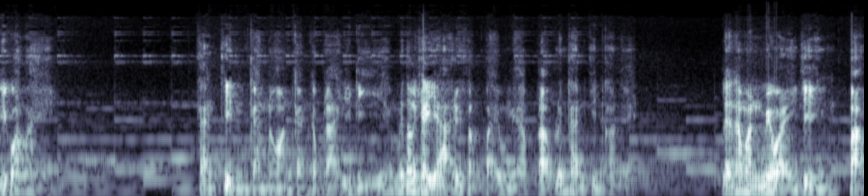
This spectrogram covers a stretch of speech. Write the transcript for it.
ดีกว่าไหมการกินการนอนการขับถ่ายที่ดี ไม่ต้องใช้ยาด้วยซ้ำไปพวกเนี้ยปรับเรื่องการกินก่อนเลย และถ้ามันไม่ไหวจริงๆปรับ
